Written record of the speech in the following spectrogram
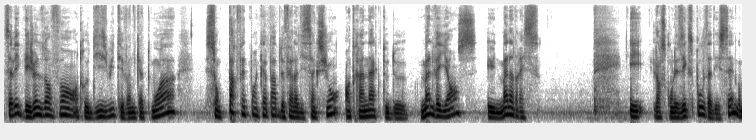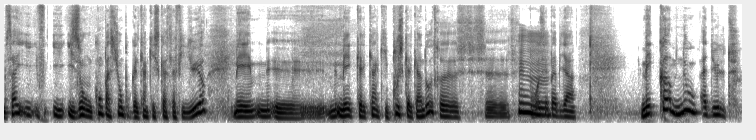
Vous savez que des jeunes enfants entre 18 et 24 mois sont parfaitement capables de faire la distinction entre un acte de malveillance et une maladresse. Et lorsqu'on les expose à des scènes comme ça, ils, ont compassion pour quelqu'un qui se casse la figure, mais, mais, euh, mais quelqu'un qui pousse quelqu'un d'autre, euh, pour eux, Hmm. c'est pas bien. Mais comme nous, adultes,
